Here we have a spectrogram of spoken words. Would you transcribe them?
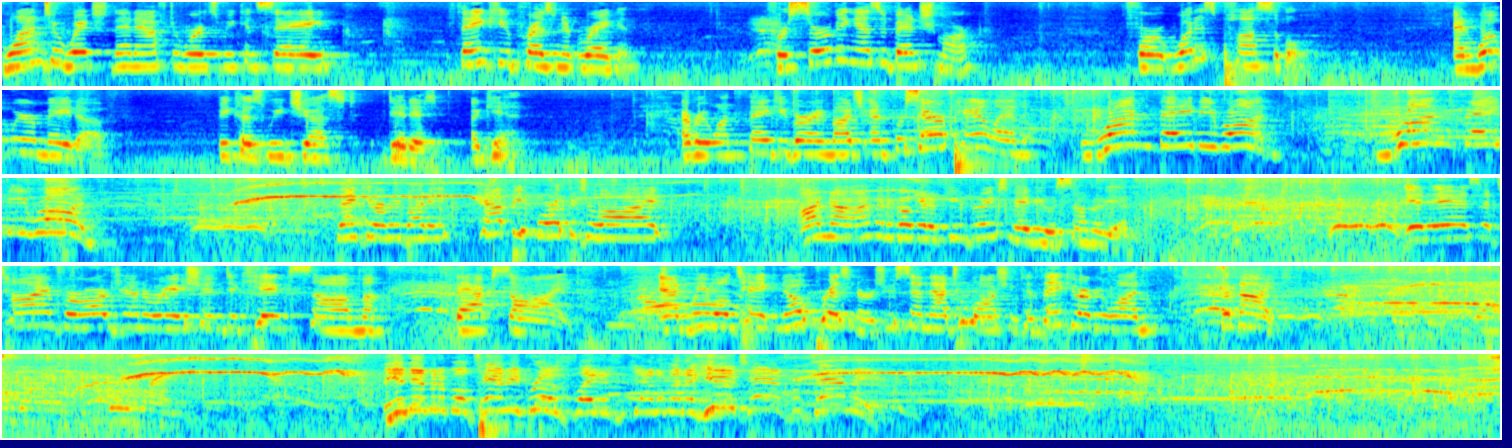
one to which then afterwards we can say, thank you, President Reagan, for serving as a benchmark for what is possible and what we're made of because we just did it again. Everyone, thank you very much. And for Sarah Palin, run, baby, run. Run, baby, run. Thank you, everybody. Happy 4th of July. I'm not, I'm going to go get a few drinks maybe with some of you. It is a time for our generation to kick some backside. And we will take no prisoners. You send that to Washington. Thank you, everyone. Good night. The inimitable Tammy Bruce, ladies and gentlemen. A huge hand for Tammy.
